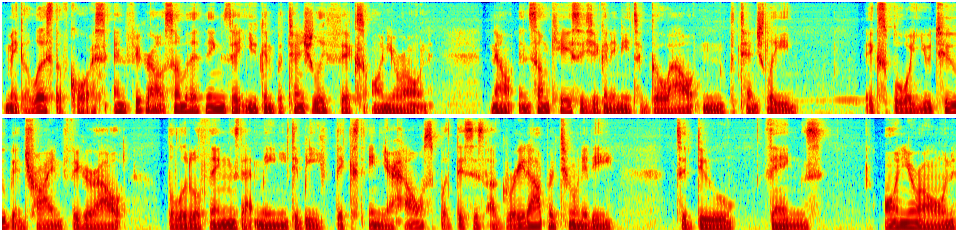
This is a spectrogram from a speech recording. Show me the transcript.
make a list, of course, and figure out some of the things that you can potentially fix on your own. Now, in some cases, you're going to need to go out and potentially explore YouTube and try and figure out the little things that may need to be fixed in your house. But this is a great opportunity to do things on your own,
